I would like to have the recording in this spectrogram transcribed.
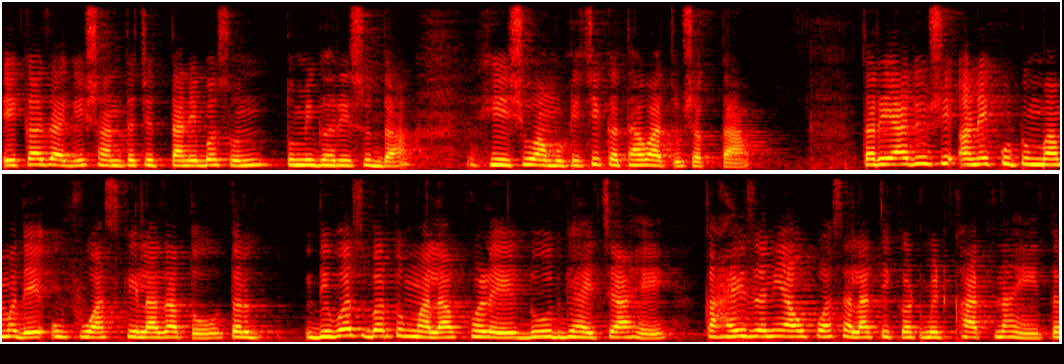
एका जागी शांत चित्ताने बसून तुम्ही घरीसुद्धा ही शिवामुठीची कथा वाचू शकता. तर या दिवशी अनेक कुटुंबामध्ये उपवास केला जातो. तर दिवसभर तुम्हाला फळे दूध घ्यायचे आहे. काही जण या उपवासाला तिखट मीठ खात नाही तर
